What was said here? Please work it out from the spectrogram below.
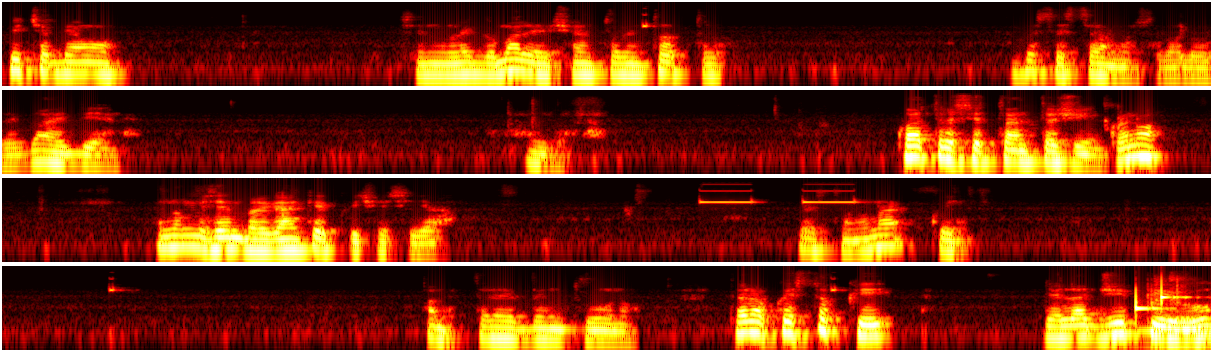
Qui abbiamo se non leggo male 128 questo è strano questo valore. Va e viene. Allora. 4,75 no? e non mi sembra che anche qui ci sia questo non è qui. Vabbè 3,21 però questo qui della GPU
